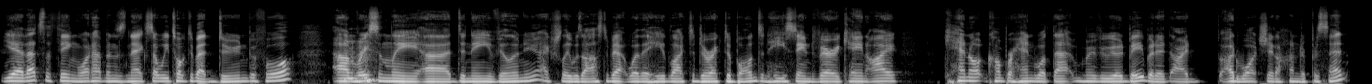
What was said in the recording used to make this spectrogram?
Yeah, that's the thing. What happens next? So we talked about Dune before. Um, Recently, uh, Denis Villeneuve actually was asked about whether he'd like to direct a Bond, and he seemed very keen. I cannot comprehend what that movie would be, but it, I'd I'd watch it hundred percent.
